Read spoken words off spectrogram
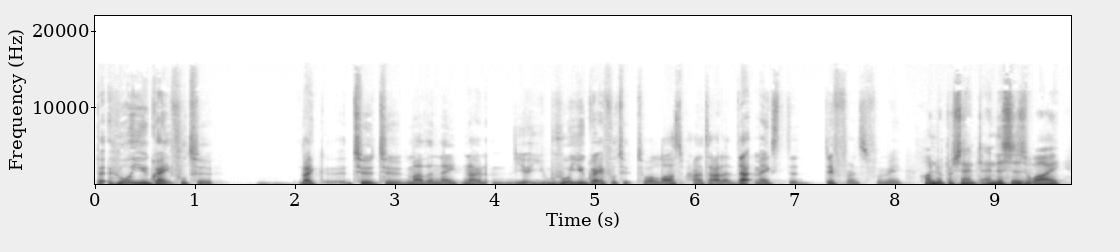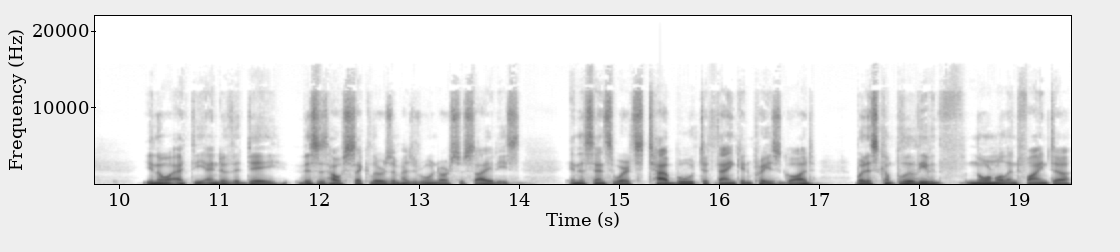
But who are you grateful to? Like to to Mother Nature? No, you, you, who are you grateful to? To Allah Subhanahu wa Taala. That makes the difference for me. Hundred percent, and this is why, you know, at the end of the day, this is how secularism has ruined our societies, in the sense where it's taboo to thank and praise God, but it's completely normal and fine to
